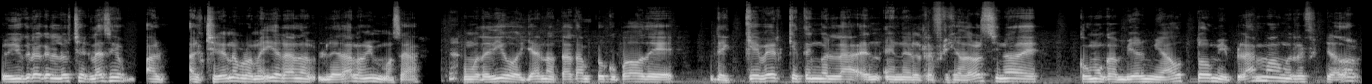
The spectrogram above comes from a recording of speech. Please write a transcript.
Pero yo creo que la lucha de clases al, al chileno promedio le da, lo- le da lo mismo. O sea, como te digo, ya no está tan preocupado de, de qué ver que tengo en, la, en, en el refrigerador, sino de cómo cambiar mi auto, mi plasma o mi refrigerador.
